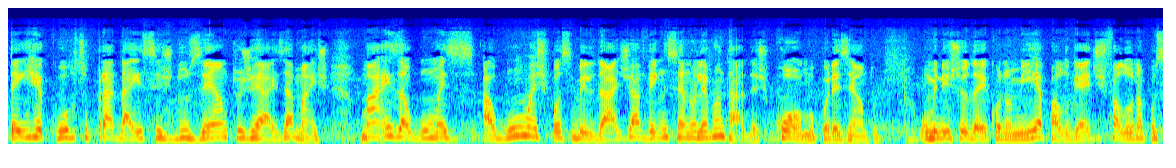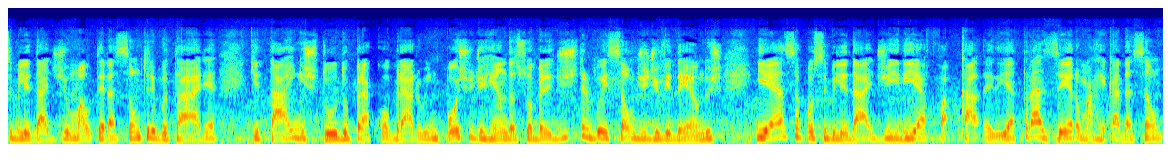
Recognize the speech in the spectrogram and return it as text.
tem recurso para dar esses 200 reais a mais. Mas algumas, algumas possibilidades já vêm sendo levantadas, como, por exemplo, o ministro da Economia, Paulo Guedes, falou na possibilidade de uma alteração tributária que está em estudo para cobrar o imposto de renda sobre a distribuição de dividendos e essa possibilidade iria, iria trazer uma arrecadação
